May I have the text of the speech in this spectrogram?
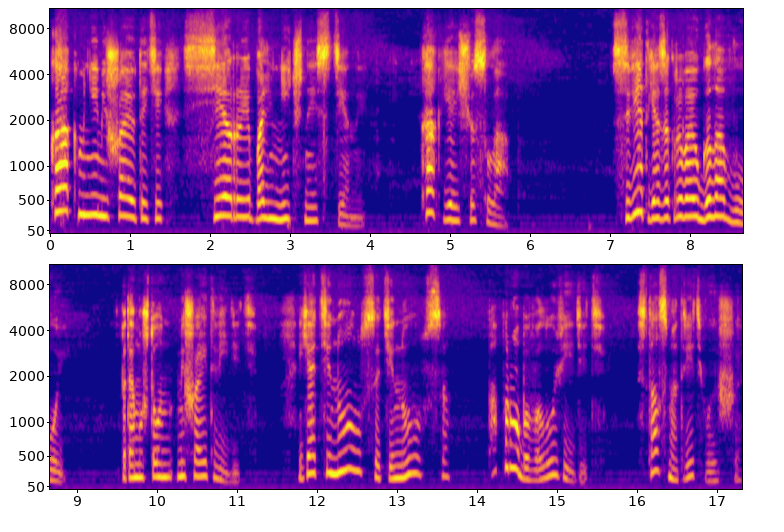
как мне мешают эти серые больничные стены? Как я еще слаб? Свет я закрываю головой, потому что он мешает видеть. Я тянулся, тянулся, попробовал увидеть, стал смотреть выше.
